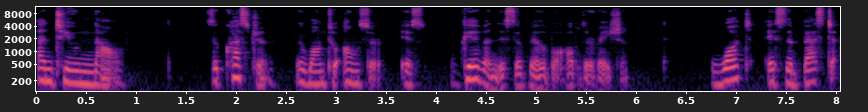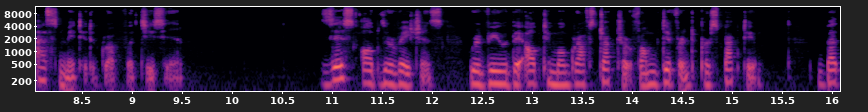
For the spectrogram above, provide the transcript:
Until now, the question we want to answer is Given this available observation, what is the best estimated graph for GCN? These observations reveal the optimal graph structure from different perspectives, but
